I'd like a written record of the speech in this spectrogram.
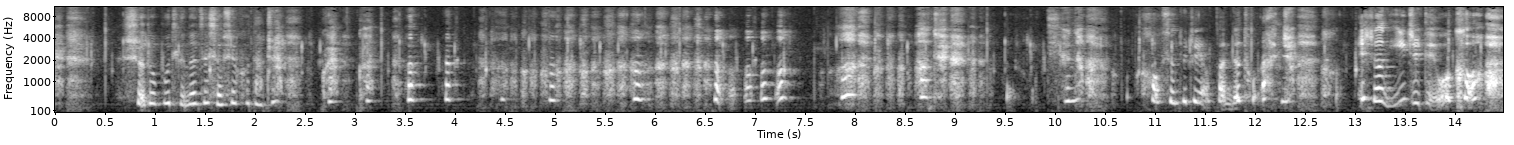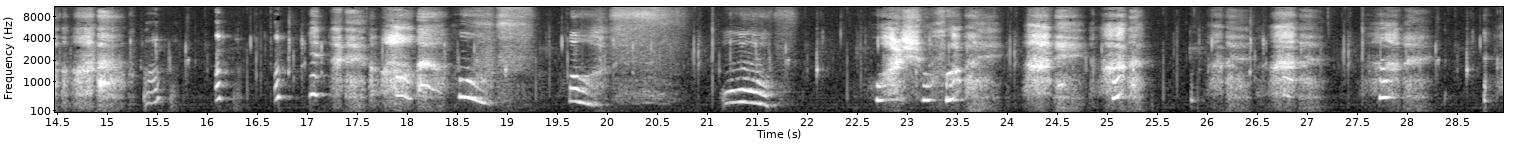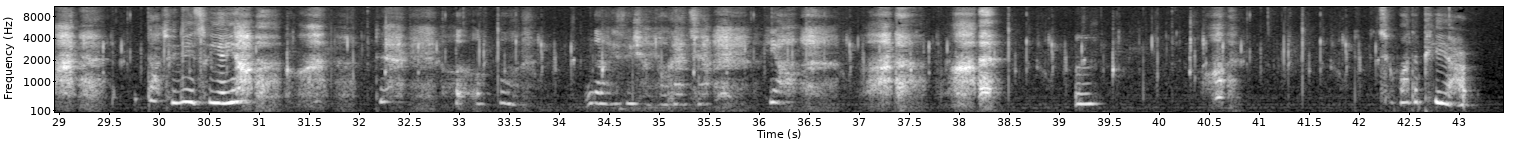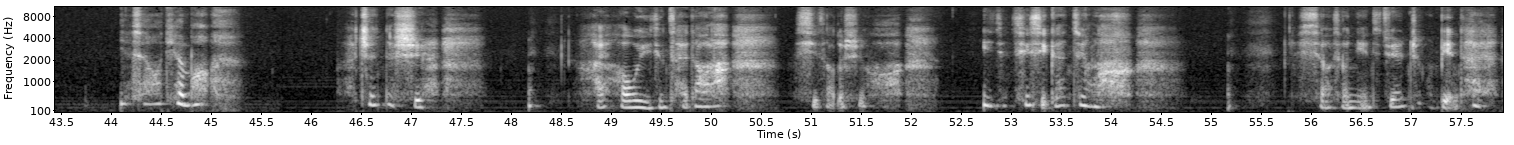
舌头不停的在小穴口打转，快快，对，天哪，好把你的头按着，让你一直给我抠，嗯嗯嗯，哦哦哦，哇，舒服。内侧也要，对，嗯，那里非常有感觉，要，嗯，舅妈的屁眼也想要舔吗？真的是，还好我已经猜到了，洗澡的时候已经清洗干净了。小小年纪居然这么变态，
